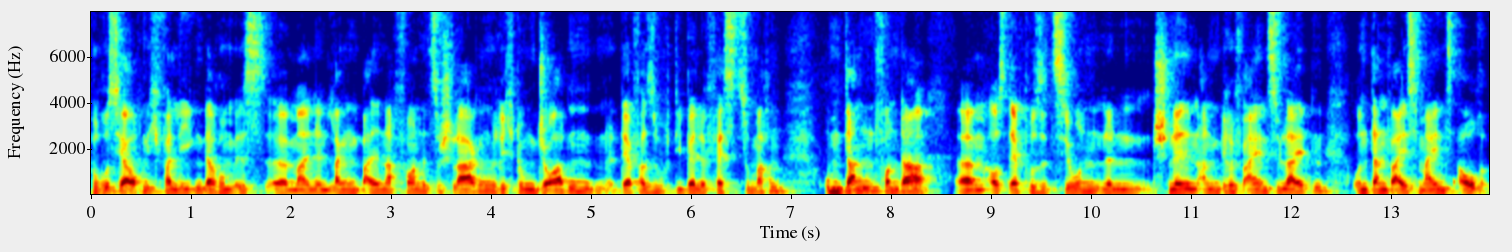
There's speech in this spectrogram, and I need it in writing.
Borussia auch nicht verlegen darum ist, äh, mal einen langen Ball nach vorne zu schlagen, Richtung Jordan, der versucht, die Bälle festzumachen, um dann von da ähm, aus der Position einen schnellen Angriff einzuleiten. Und dann weiß Mainz auch,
